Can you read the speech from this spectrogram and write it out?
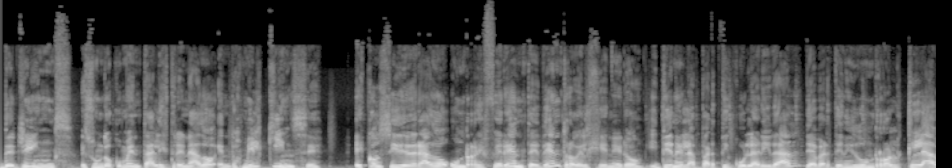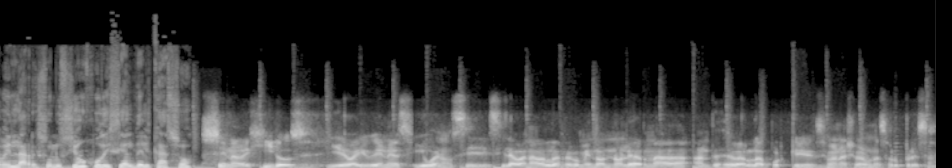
The Jinx es un documental estrenado en 2015 es considerado un referente dentro del género y tiene la particularidad de haber tenido un rol clave en la resolución judicial del caso. Llena de giros y de vaivenes y bueno, si, si la van a ver les recomiendo no leer nada antes de verla porque se van a llevar una sorpresa.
